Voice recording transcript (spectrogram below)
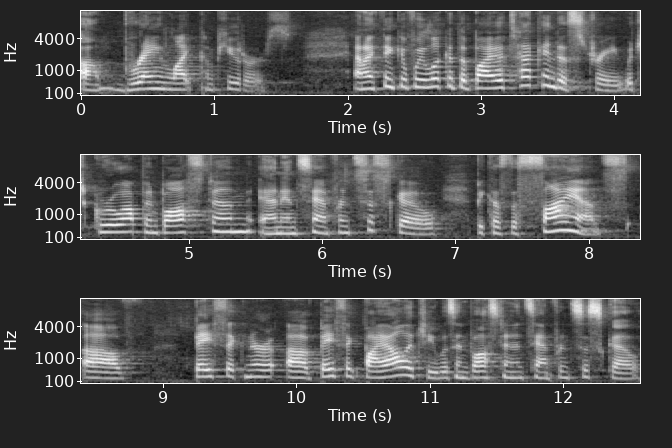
um, brain-like computers. And I think if we look at the biotech industry, which grew up in Boston and in San Francisco because the science of basic, uh, basic biology was in Boston and San Francisco,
